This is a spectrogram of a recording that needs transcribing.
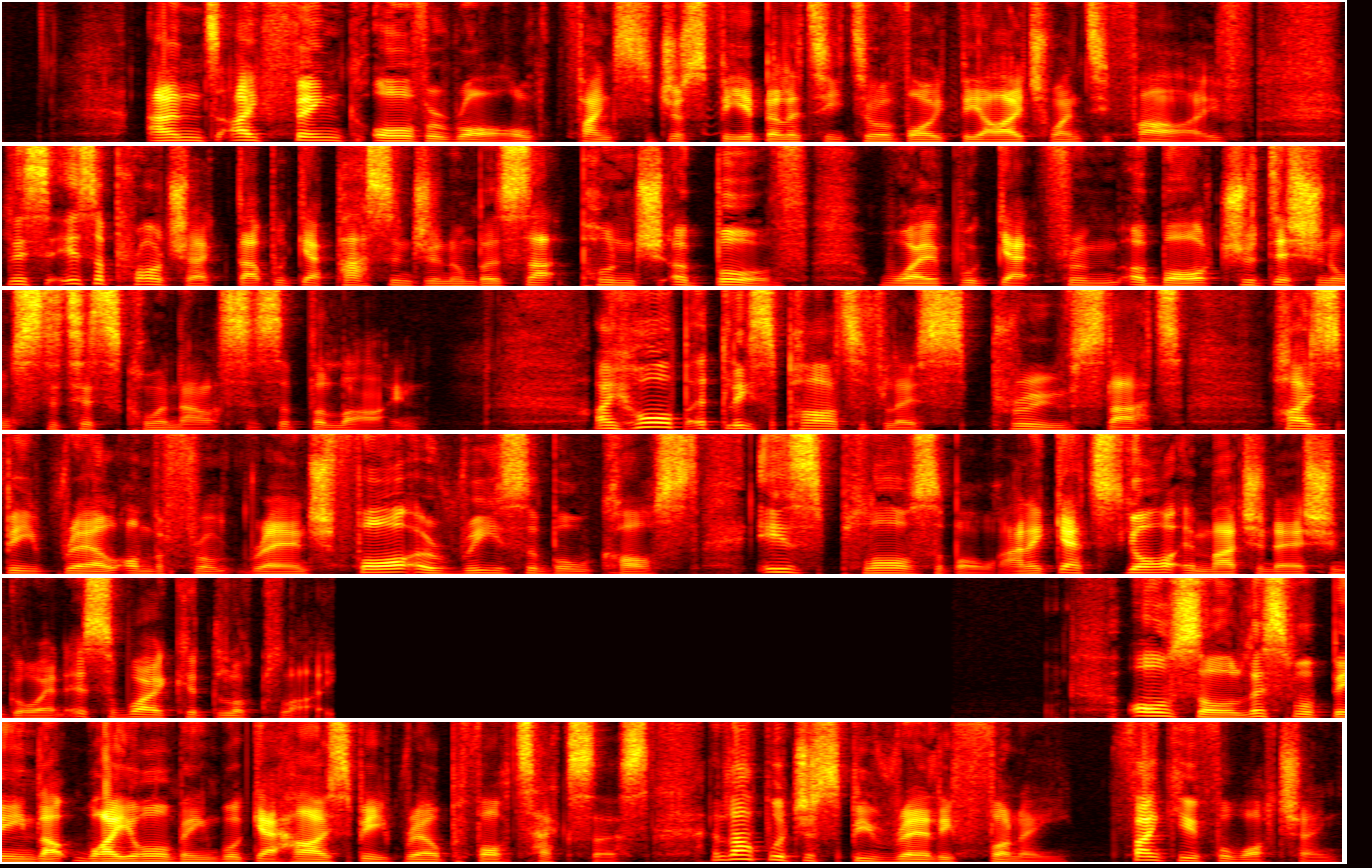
And I think overall, thanks to just the ability to avoid the I 25, this is a project that would get passenger numbers that punch above what it would get from a more traditional statistical analysis of the line. I hope at least part of this proves that high speed rail on the front range for a reasonable cost is plausible and it gets your imagination going as to what it could look like. Also, this would mean that Wyoming would get high speed rail before Texas, and that would just be really funny. Thank you for watching.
